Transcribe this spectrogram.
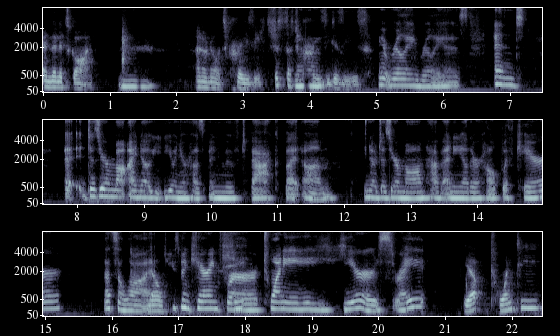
and then it's gone. mm. I don't know. It's crazy. It's just such Yeah. a crazy disease. It really, really is. And uh, does your mom, I know you and your husband moved back, but, um, you know, does your mom have any other help with care? That's a lot. No. She's been caring She- for 20 years, right? Yep, 20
